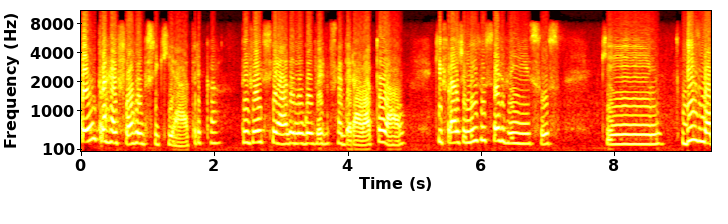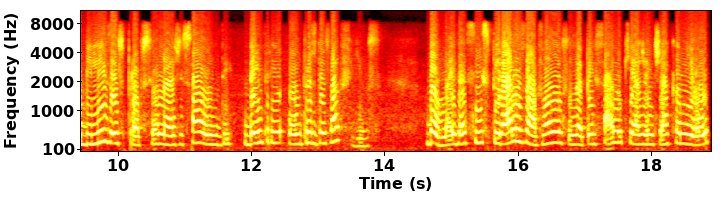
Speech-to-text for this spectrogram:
contra-reforma psiquiátrica vivenciada no governo federal atual, que fragiliza os serviços, que desmobiliza os profissionais de saúde, dentre outros desafios. Bom, mas é se inspirar nos avanços, é pensar no que a gente já caminhou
